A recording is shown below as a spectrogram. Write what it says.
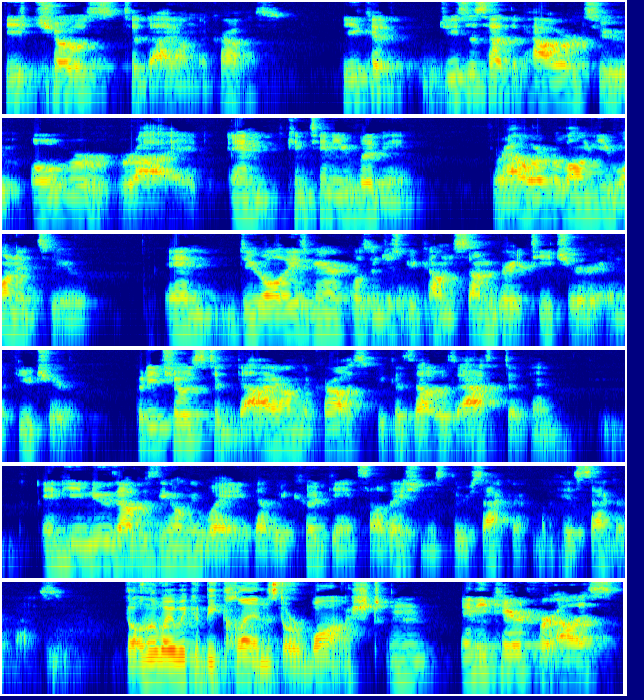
He chose to die on the cross. He could Jesus had the power to override and continue living for however long he wanted to and do all these miracles and just become some great teacher in the future. But he chose to die on the cross because that was asked of him. And he knew that was the only way that we could gain salvation is through sacrifice, his sacrifice. The only way we could be cleansed or washed. Mhm. And he cared for us.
